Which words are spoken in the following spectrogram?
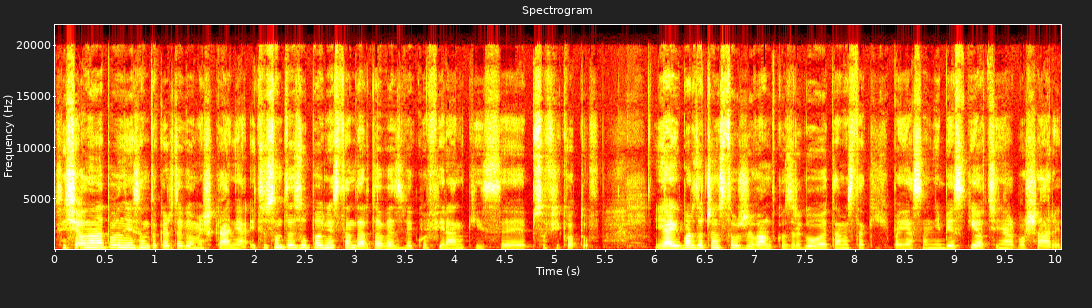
W sensie one na pewno nie są do każdego mieszkania i to są te zupełnie standardowe, zwykłe firanki z y, psów i kotów. Ja ich bardzo często używam, tylko z reguły tam jest taki chyba jasno-niebieski odcień albo szary,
